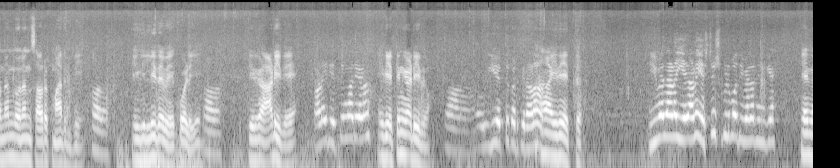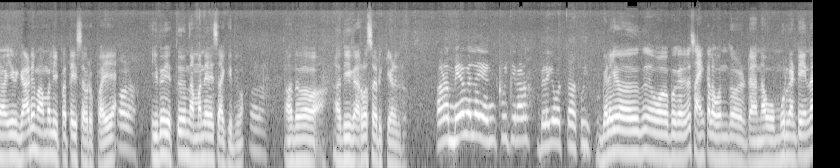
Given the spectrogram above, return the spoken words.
ಒಂದೊಂದು ಒಂದೊಂದು ಸಾವಿರಕ್ಕೆ ಮಾರಿದ್ವಿ. ಈಗ ಇಲ್ಲಿದ್ದಾವೆ ಕೋಳಿ. ತಿರ್ಗಾ ಆಡಿದೆ. ಇದು ಎತ್ತಿನ ಗಾಡಿ ಇದು ಇದು. ಹಾಂ ಇದೆ ಎತ್ತು. ಇವೆಲ್ಲ ಅಣ್ಣ ಅಣ್ಣ ಎಷ್ಟೆಷ್ಟು ಬೀಳ್ಬೋದು ಇವೆಲ್ಲ ನಿಮಗೆ? ಏನು ಇದು ಗಾಡಿ ಮಾಮೂಲಿ ಇಪ್ಪತ್ತೈದು ಸಾವಿರ ರೂಪಾಯಿ. ಇದು ಎತ್ತು ನಮ್ಮ ಮನೇಲಿ ಸಾಕಿದ್ವು ಅದು ಅದೀಗ ಅರವತ್ತು ಸಾವಿರ ಕೇಳಿದ್ರು. ಅಣ್ಣ ಮೇವೆಲ್ಲ ಹೆಂಗ್ ಕುಯ್ತೀರಣ್ಣ ಬೆಳಗ್ಗೆ ಹೊತ್ತು ಕುಯ್ ಬೆಳಗ್ಗೆ ಹೋಗ್ಬೇಕಾದ್ರೆ ಸಾಯಂಕಾಲ ಒಂದು ನಾವು ಮೂರು ಗಂಟೆಯಿಂದ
